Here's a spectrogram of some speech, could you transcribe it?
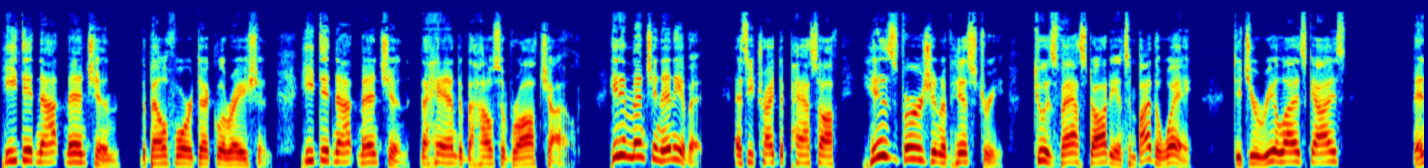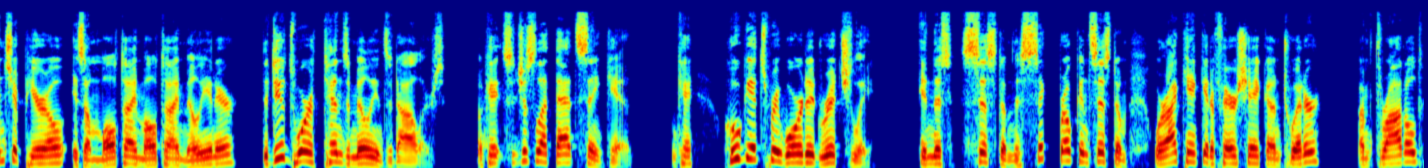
He did not mention the Balfour Declaration. He did not mention the hand of the House of Rothschild. He didn't mention any of it as he tried to pass off his version of history to his vast audience. And by the way, did you realize, guys, Ben Shapiro is a multi, multi millionaire? The dude's worth tens of millions of dollars. Okay. So just let that sink in. Okay. Who gets rewarded richly in this system, this sick, broken system where I can't get a fair shake on Twitter? I'm throttled.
